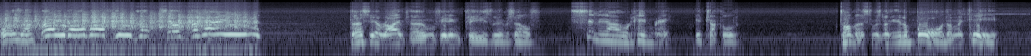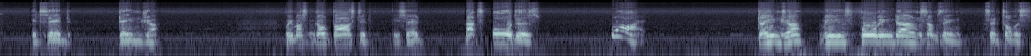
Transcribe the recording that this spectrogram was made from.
was afraid of a few drops of rain. Percy arrived home feeling pleased with himself. Silly old Henry, he chuckled. Thomas was looking at a board on the quay. It said, danger. We mustn't go past it, he said. That's orders. Why? Danger means falling down something, said Thomas.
